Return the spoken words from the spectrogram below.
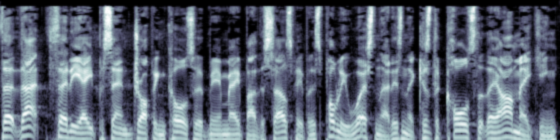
that that 38% drop in calls that are being made by the salespeople is probably worse than that, isn't it? Because the calls that they are making,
